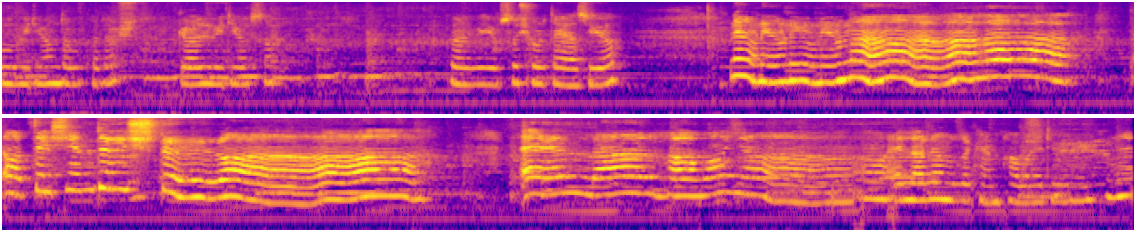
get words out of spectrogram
Bu videom da bu kadar. Göl videosu. Göl videosu şurada yazıyor. Ateşim düştü ah. Eller havaya. Ellerden uzak hem havaya diyorum. Ne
